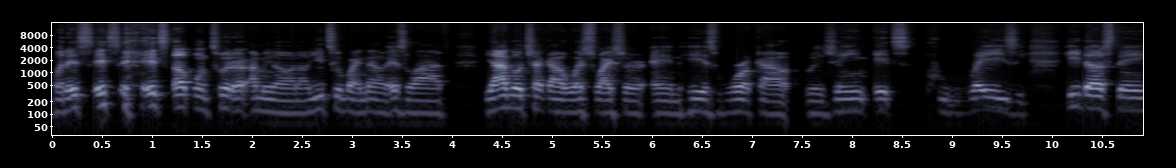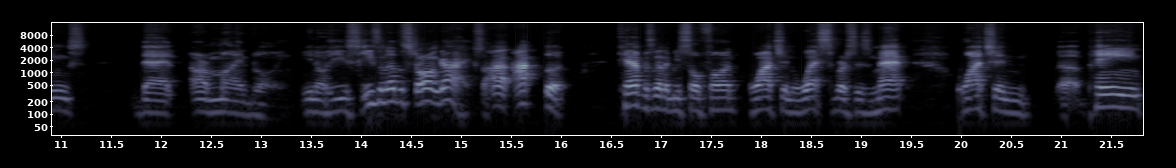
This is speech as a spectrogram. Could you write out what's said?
but it's it's it's up on Twitter. I mean on uh, YouTube right now. It's live. Y'all go check out Wes Schweitzer and his workout regime. It's crazy. He does things that are mind blowing. You know, he's he's another strong guy. So I, I look, camp is going to be so fun watching Wes versus Matt, watching uh, Payne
